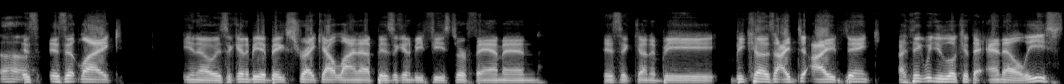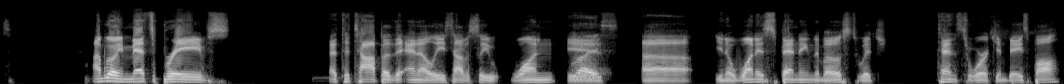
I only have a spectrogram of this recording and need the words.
Uh-huh. Is is it like, you know, is it going to be a big strikeout lineup? Is it going to be feast or famine? Is it going to be because I I think I think when you look at the NL East, I'm going Mets Braves at the top of the NL East. Obviously, one is uh you know one is spending the most, which tends to work in baseball,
